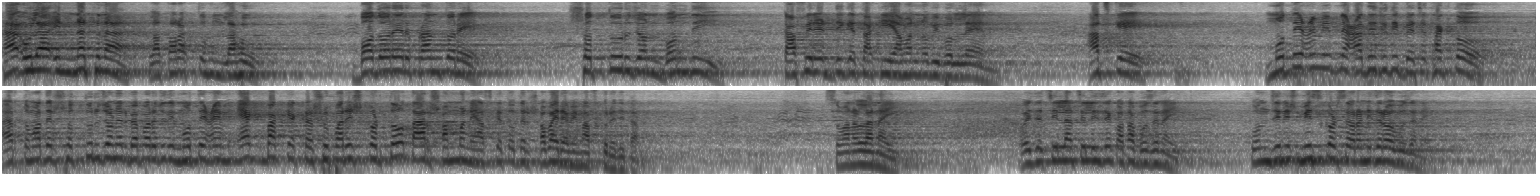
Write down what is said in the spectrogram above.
হাউলা ইন্নাতনা লা তারাকতুহুম লাহু। বদরের প্রান্তরে সত্তর জন বন্দি কাফিরের দিকে তাকিয়ে আমার নবী বললেন, আজকে মোতেআম ইবনে আদি যদি বেঁচে থাকতো আর তোমাদের সত্তর জনের ব্যাপারে যদি মোতেআম এক বাক্যে একটা সুপারিশ করত, তার সম্মানে আজকে তোদের সবাই আমি মাফ করে দিতাম। সুবহানাল্লাহ নাই। ওই যে চিল্লাচিল্লি যে কথা বোঝে নাই। কোন জিনিস মিস করছে ওরা নিজেরাও বোঝে নাই।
